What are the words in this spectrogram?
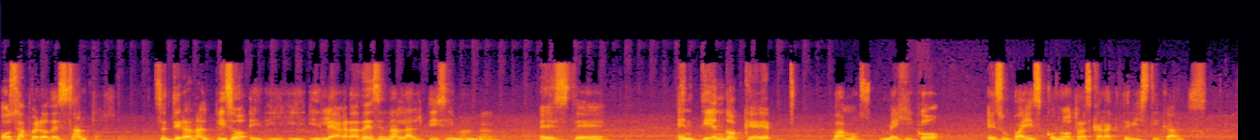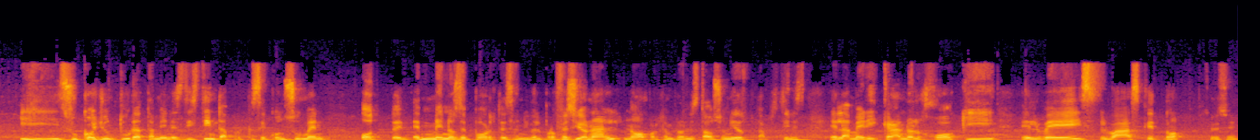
o sea, pero de santos. Se tiran al piso y, y, y le agradecen a la altísima. Uh -huh. Este, entiendo que, vamos, México es un país con otras características y su coyuntura también es distinta porque se consumen en menos deportes a nivel profesional, ¿no? Por ejemplo, en Estados Unidos pues, tienes el americano, el hockey, el base, el básquet, ¿no? Sí, sí.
